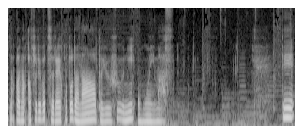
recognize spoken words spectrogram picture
なかなかそれは辛いことだなというふうに思います。で、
